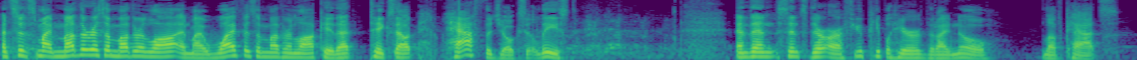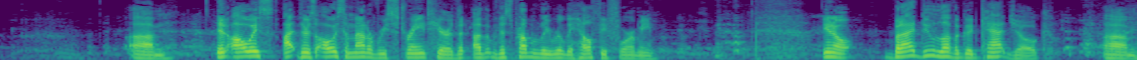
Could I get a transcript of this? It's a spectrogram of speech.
And since my mother is a mother in law and my wife is a mother in law, okay, that takes out half the jokes at least. And then, since there are a few people here that I know love cats, um, it always, I, there's always amount of restraint here that other, that's probably really healthy for me. You know, but I do love a good cat joke. Um,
